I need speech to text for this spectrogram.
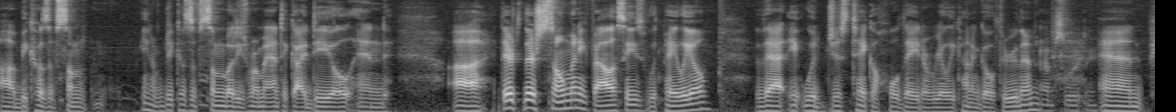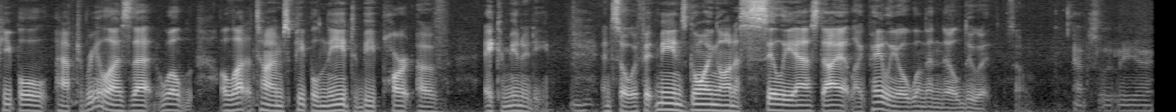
uh, because of some, you know, because of somebody's romantic ideal, and uh, there's there's so many fallacies with paleo that it would just take a whole day to really kind of go through them. absolutely. And people have to realize that, well, a lot of times people need to be part of a community. Mhm. And so if it means going on a silly ass diet like paleo, well, then they'll do it. So, Absolutely, yeah.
